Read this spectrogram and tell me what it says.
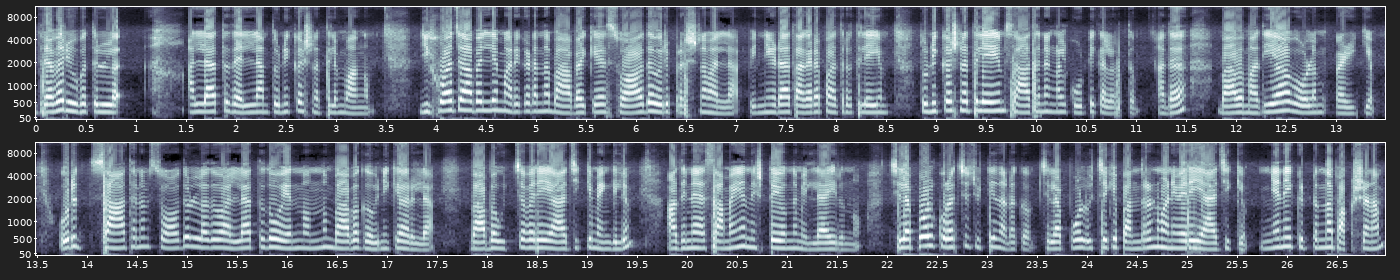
ദ്രവരൂപത്തിലുള്ള അല്ലാത്തതെല്ലാം തുണിക്കഷ്ണത്തിലും വാങ്ങും. ജിഹ്വാചാബല്യം മറികടന്ന ബാബയ്ക്ക് സ്വാദ ഒരു പ്രശ്നമല്ല. പിന്നീട് ആ തകരപാത്രത്തിലെയും തുണിക്കഷ്ണത്തിലെയും സാധനങ്ങൾ കൂട്ടിക്കലർത്തും. അത് ബാബ മതിയാവോളം കഴിക്കും. ഒരു സാധനം സ്വാദുള്ളതോ അല്ലാത്തതോ എന്നൊന്നും ബാബ ഗൗനിക്കാറില്ല. ബാബ ഉച്ചവരെ യാചിക്കുമെങ്കിലും അതിന് സമയനിഷ്ഠയൊന്നുമില്ലായിരുന്നു. ചിലപ്പോൾ കുറച്ച് ചുറ്റി നടക്കും. ചിലപ്പോൾ ഉച്ചയ്ക്ക് പന്ത്രണ്ട് മണിവരെ യാചിക്കും. ഇങ്ങനെ കിട്ടുന്ന ഭക്ഷണം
